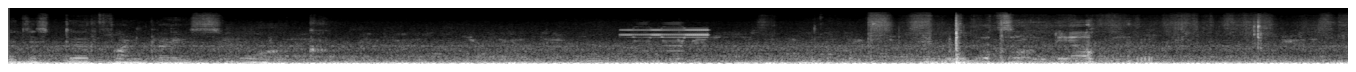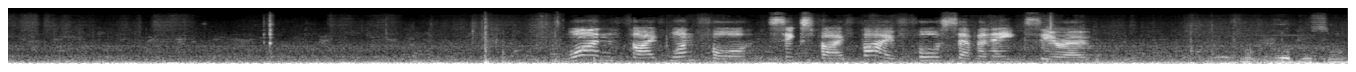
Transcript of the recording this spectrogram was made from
Register fundraise walk. That's India. One five one four six five five four seven eight zero. Go this one.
